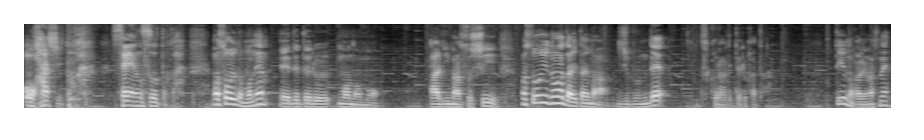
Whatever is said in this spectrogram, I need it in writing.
お箸とかセンスとか、まあ、そういうのもね出てるものもありますし、まあ、そういうのは大体まあ自分で作られてる方っていうのがありますね。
